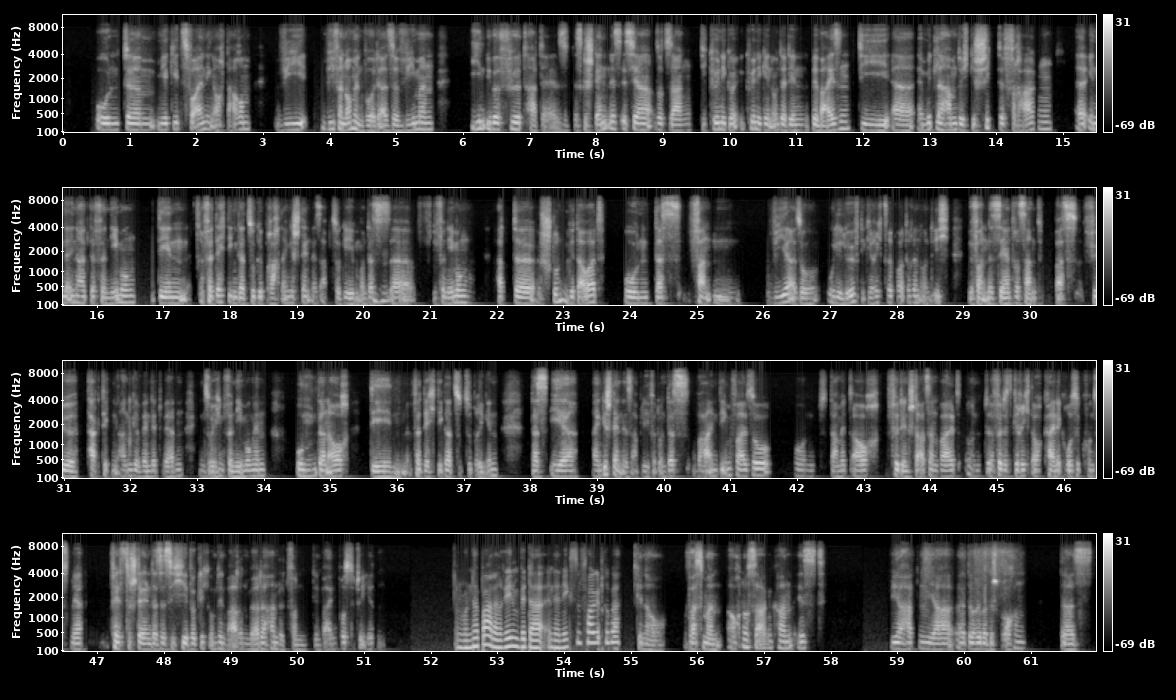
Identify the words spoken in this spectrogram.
und ähm, mir geht es vor allen Dingen auch darum, wie, wie vernommen wurde, also wie man ihn überführt hatte. Also das Geständnis ist ja sozusagen die Könige, Königin unter den Beweisen. Die äh, Ermittler haben durch geschickte Fragen äh, in der, innerhalb der Vernehmung den Verdächtigen dazu gebracht, ein Geständnis abzugeben. Und das, mhm. äh, die Vernehmung hat äh, Stunden gedauert. Und das fanden wir, also Uli Löw, die Gerichtsreporterin und ich, wir fanden es sehr interessant, was für Taktiken angewendet werden in solchen Vernehmungen, um dann auch den Verdächtigen dazu zu bringen, dass er ein Geständnis abliefert. Und das war in dem Fall so und damit auch für den Staatsanwalt und für das Gericht auch keine große Kunst mehr festzustellen, dass es sich hier wirklich um den wahren Mörder handelt von den beiden Prostituierten. Wunderbar, dann reden wir da in der nächsten Folge drüber. Genau. Was man auch noch sagen kann, ist, wir hatten ja äh, darüber gesprochen, dass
